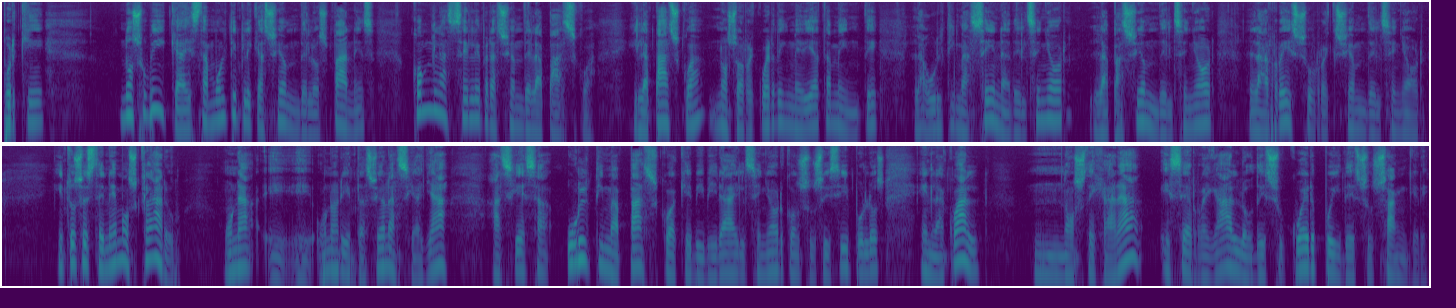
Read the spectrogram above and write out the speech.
Porque nos ubica esta multiplicación de los panes con la celebración de la Pascua. Y la Pascua nos recuerda inmediatamente la última cena del Señor, la pasión del Señor, la resurrección del Señor. Entonces tenemos claro una, eh, eh, una orientación hacia allá, hacia esa última Pascua que vivirá el Señor con sus discípulos, en la cual nos dejará ese regalo de su cuerpo y de su sangre.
